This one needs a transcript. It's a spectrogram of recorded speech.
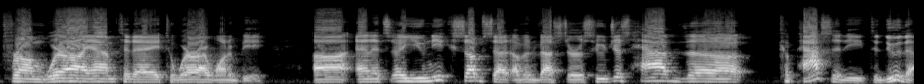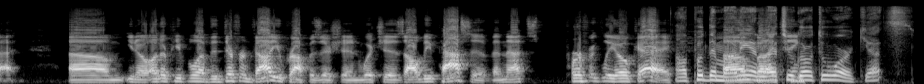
from where I am today to where I want to be? Uh, and it's a unique subset of investors who just have the capacity to do that. Um, you know, other people have the different value proposition, which is I'll be passive, and that's perfectly okay. I'll put the money um, and let think, you go to work. Yes.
